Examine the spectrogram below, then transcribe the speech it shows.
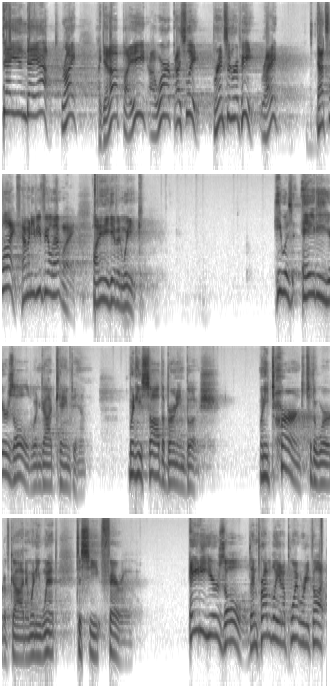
Day in, day out, right? I get up, I eat, I work, I sleep. Rinse and repeat, right? That's life. How many of you feel that way on any given week? He was 80 years old when God came to him, when he saw the burning bush, when he turned to the word of God, and when he went to see Pharaoh. 80 years old, and probably at a point where he thought,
